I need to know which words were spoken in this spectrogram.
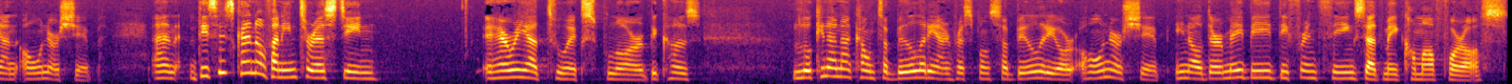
and ownership. And this is kind of an interesting area to explore because looking at accountability and responsibility or ownership, you know, there may be different things that may come up for us.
